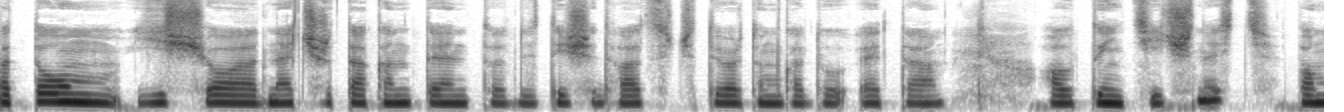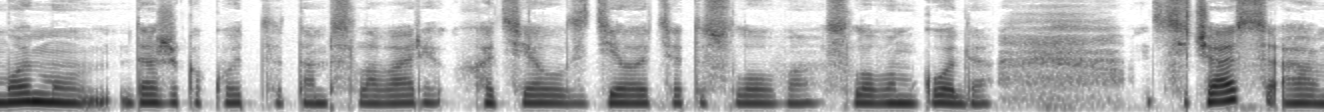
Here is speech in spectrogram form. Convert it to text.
Потом еще одна черта контента в 2024 году — это аутентичность. По-моему, даже какой-то там словарь хотел сделать это слово словом года. Сейчас а,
